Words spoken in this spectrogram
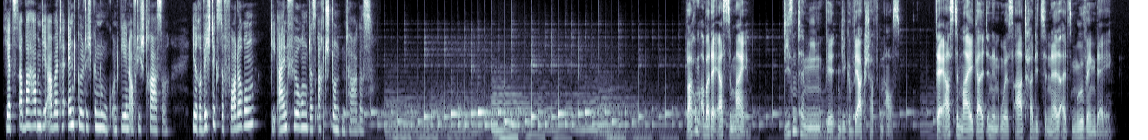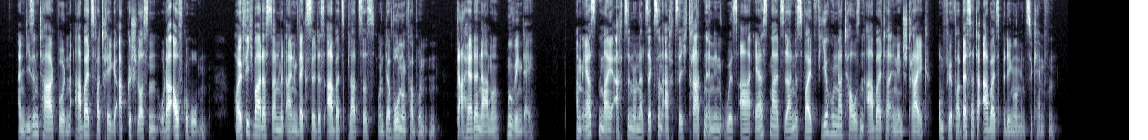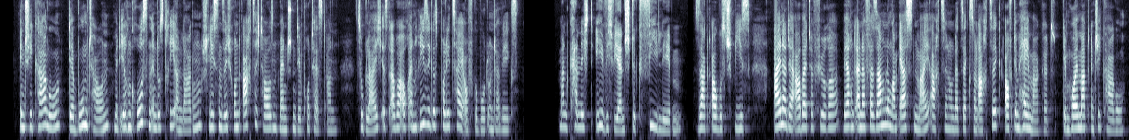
Jetzt aber haben die Arbeiter endgültig genug und gehen auf die Straße. Ihre wichtigste Forderung die Einführung des Acht-Stunden-Tages. Warum aber der 1. Mai? Diesen Termin wählten die Gewerkschaften aus. Der 1. Mai galt in den USA traditionell als Moving Day. An diesem Tag wurden Arbeitsverträge abgeschlossen oder aufgehoben. Häufig war das dann mit einem Wechsel des Arbeitsplatzes und der Wohnung verbunden. Daher der Name Moving Day. Am 1. Mai 1886 traten in den USA erstmals landesweit 400.000 Arbeiter in den Streik, um für verbesserte Arbeitsbedingungen zu kämpfen. In Chicago, der Boomtown, mit ihren großen Industrieanlagen schließen sich rund 80.000 Menschen dem Protest an. Zugleich ist aber auch ein riesiges Polizeiaufgebot unterwegs. Man kann nicht ewig wie ein Stück Vieh leben, sagt August Spieß, einer der Arbeiterführer, während einer Versammlung am 1. Mai 1886 auf dem Haymarket, dem Heumarkt in Chicago,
